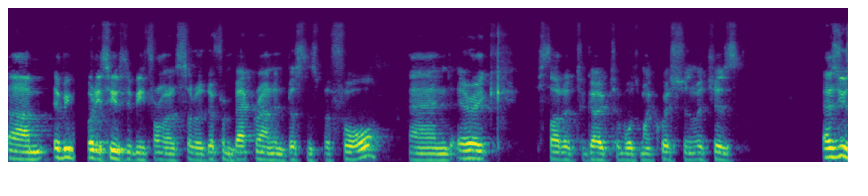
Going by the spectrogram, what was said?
um, everybody seems to be from a sort of different background in business before. And Eric started to go towards my question, which is as you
